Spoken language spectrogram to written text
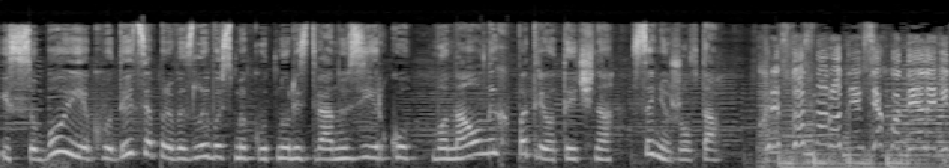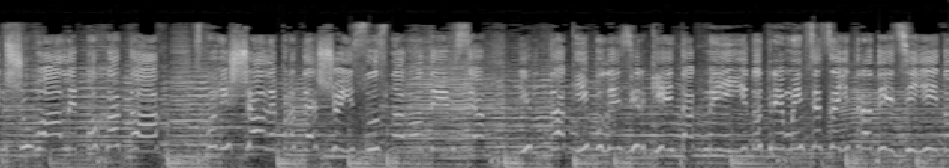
Із собою, як годиться, привезли восьмикутну різдвяну зірку. Вона у них патріотична, синьо-жовта. Христос народився, ходили, віншували по хатах, сповіщали про те, що Ісус народився. І такі були зірки, і так ми її дотримуємося цієї традиції до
